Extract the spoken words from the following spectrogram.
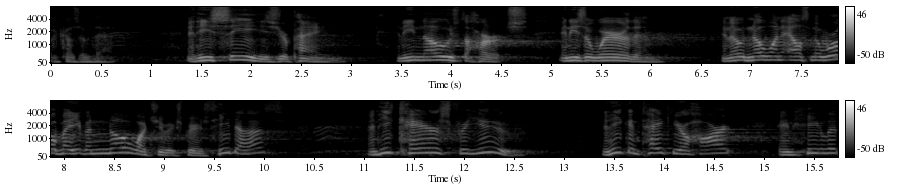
because of that. And he sees your pain, and he knows the hurts, and he's aware of them. And though no one else in the world may even know what you experienced, he does. And he cares for you. And he can take your heart and heal it.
